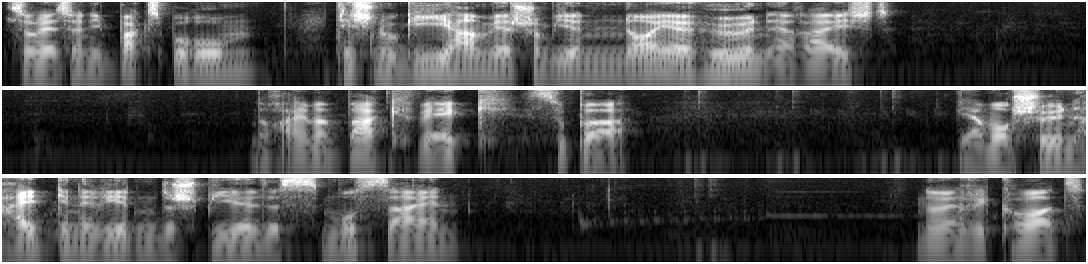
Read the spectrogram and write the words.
So, jetzt werden die Bugs behoben. Technologie haben wir schon wieder neue Höhen erreicht. Noch einmal Bug weg. Super. Wir haben auch schön Hype generiert in das Spiel. Das muss sein. Neuer Rekord.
